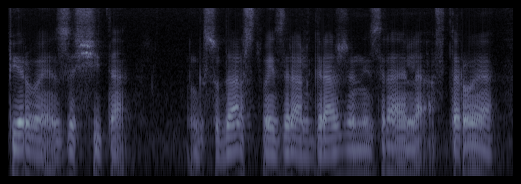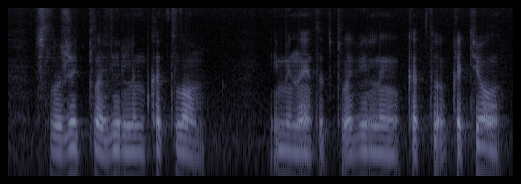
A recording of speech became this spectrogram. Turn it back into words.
Первая – защита государства Израиль, граждан Израиля, а второе – служить плавильным котлом. Именно этот плавильный котел –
